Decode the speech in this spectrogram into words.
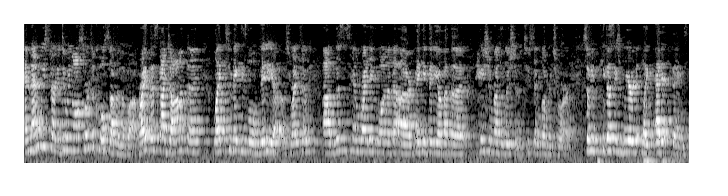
And then we started doing all sorts of cool stuff in the book, right? This guy, Jonathan, liked to make these little videos, right? So um, this is him writing one about, uh, making a video about the Haitian Revolution in Toussaint Louverture. So he, he does these weird, like, edit things.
